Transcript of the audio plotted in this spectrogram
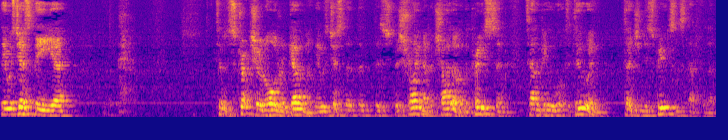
there was just the, uh, sort of structure and order of government. There was just the, the, the, the shrine at Shiloh and the priests and telling people what to do and judging disputes and stuff for them.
